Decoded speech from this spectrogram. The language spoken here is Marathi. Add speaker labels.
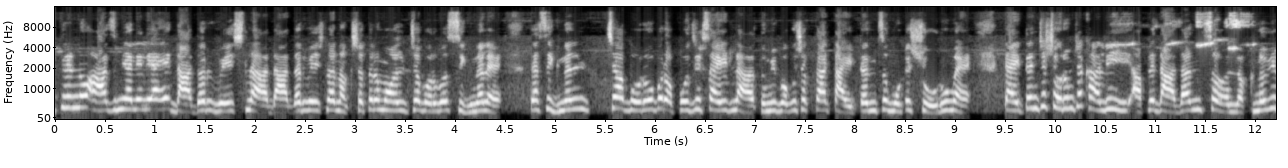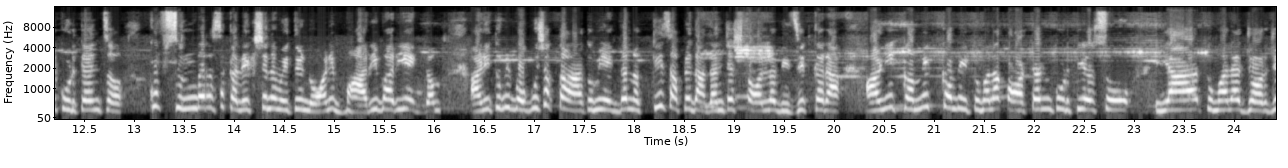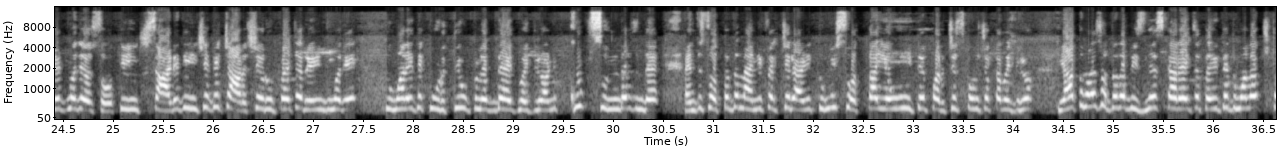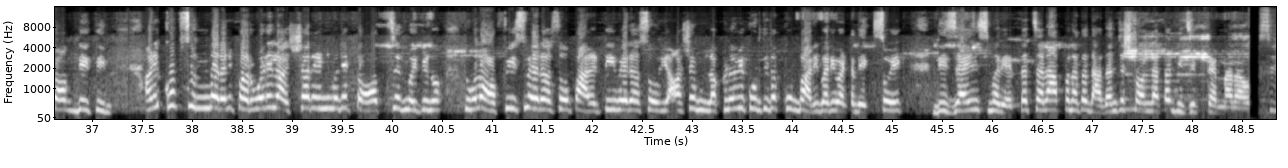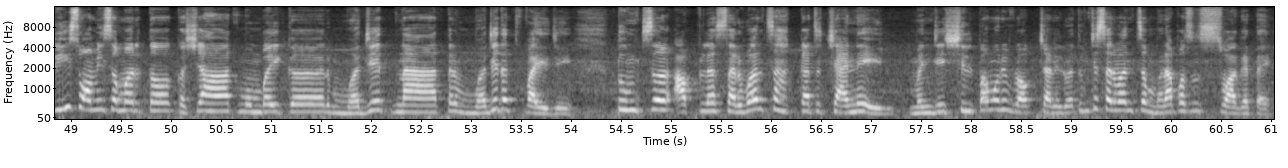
Speaker 1: मित्रांनो आज मी आलेली आहे दादर वेस्टला. दादर वेस्टला नक्षत्र मॉलच्या बरोबर सिग्नल आहे. त्या सिग्नलच्या बरोबर अपोजिट साईडला तुम्ही बघू शकता टायटनचं मोठं शोरूम आहे. टायटनच्या शोरूमच्या खाली आपल्या दादांचं लखनवी कुर्त्यांचं खूप सुंदर असं कलेक्शन आहे मैत्रिणी आणि भारी भारी एकदम. आणि तुम्ही बघू शकता तुम्ही एकदा नक्कीच आपल्या दादांच्या स्टॉलला व्हिजिट करा. आणि कमीत कमी तुम्हाला कॉटन कुर्ती असो या तुम्हाला जॉर्जेटमध्ये असो तीन साडेतीनशे ते चारशे रुपयाच्या रेंजमध्ये तुम्हाला इथे कुर्ती उपलब्ध आहेत मैत्रिणी आणि खूप सुंदर सुंदर. आहे. यांचं स्वतःचं मॅन्युफॅक्चर आणि तुम्ही स्वतः येऊन इथे परचेस करू शकता मैत्रिणी या तुम्हाला स्वतःचा बिझनेस करायचा तरी ते तुम्हाला स्टॉक देतील. आणि खूप सुंदर आणि परवडेल अशा रेंजमध्ये टॉप्स आहेत मैत्रिणी तुम्हाला ऑफिस वेअर असो पार्टी वेअर असो या अशा लखनवी कुर्ती तर खूप भारी भारी वाटतात. एकसो एक डिझाईन्समध्ये आहेत. तर चला आपण आता दादांच्या स्टॉलला आता व्हिजिट करणार आहोत.
Speaker 2: श्री स्वामी समर्थ कशा आहात मुंबईकर? मजेत ना? तर मजेतच पाहिजे. तुमचं आपलं सर्वांचं हक्काचं चॅनेल म्हणजे शिल्पा मोरे ब्लॉग चॅनेलवर तुमच्या सर्वांचं मनापासून स्वागत आहे.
